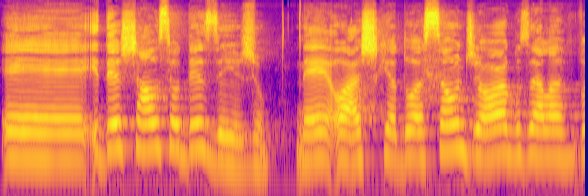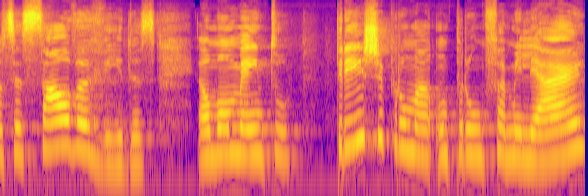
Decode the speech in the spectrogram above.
é, e deixar o seu desejo, né? Eu acho que a doação de órgãos, ela, você salva vidas. É um momento triste para um, para um familiar,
